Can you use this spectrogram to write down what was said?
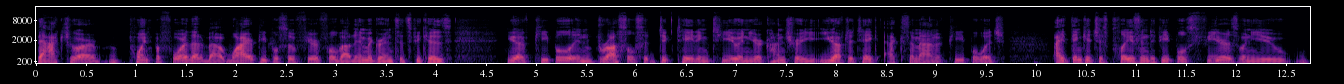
back to our point before that about why are people so fearful about immigrants? It's because you have people in Brussels dictating to you in your country, you have to take X amount of people, which I think it just plays into people's fears when you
